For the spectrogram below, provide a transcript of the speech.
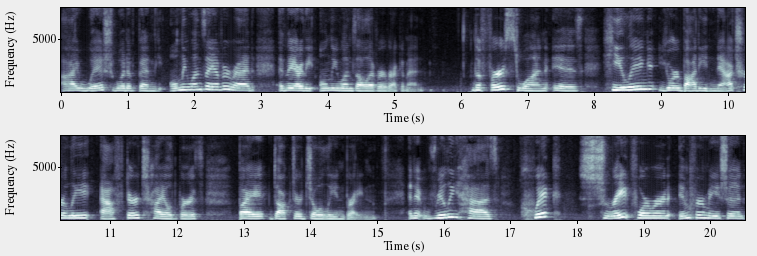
I wish would have been the only ones I ever read, and they are the only ones I'll ever recommend. The first one is Healing Your Body Naturally After Childbirth by Dr. Jolene Brighten and it really has quick, straightforward information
